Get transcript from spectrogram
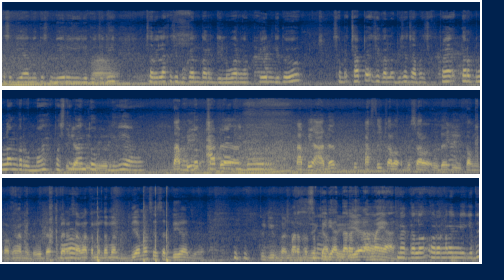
kesedihan itu sendiri gitu. Ah. jadi carilah kesibukan ntar di luar ngapain gitu. Sampai capek sih kalau bisa capek-capek ntar pulang ke rumah pasti Tinggal ngantuk. iya Tapi ngantuk capek ada- tidur Tapi ada tuh pasti kalau misal udah di tongkrongan itu udah bareng Oh. sama teman-teman, dia masih sedih aja. itu gimana? merasa sepi di antara Iya. keramaian Nah kalau orang-orang kayak gitu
